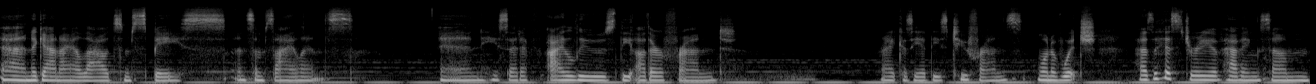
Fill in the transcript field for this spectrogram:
And again, I allowed some space and some silence. And he said, if I lose the other friend, right, because he had these two friends, one of which has a history of having some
